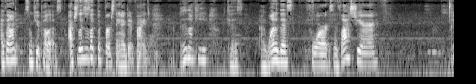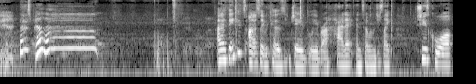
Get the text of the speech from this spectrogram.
I found some cute pillows. Actually, this is like the first thing I did find. I got really lucky because I wanted this for since last year. This pillow. And I think it's honestly because Jade the Libra had it. And so I'm just like, she's cool.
